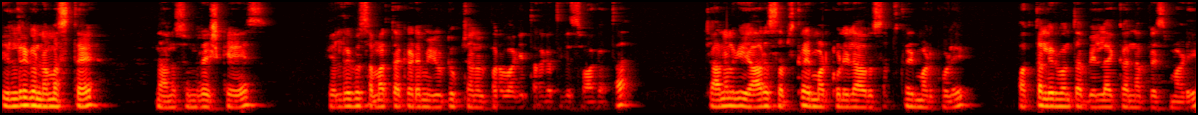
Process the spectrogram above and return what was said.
ಎಲ್ರಿಗೂ ನಮಸ್ತೆ. ನಾನು ಸುಂದರೇಶ್ ಕೆ ಎಸ್. ಎಲ್ರಿಗೂ ಸಮರ್ಥ ಅಕಾಡೆಮಿ ಯೂಟ್ಯೂಬ್ ಚಾನಲ್ ಪರವಾಗಿ ತರಗತಿಗೆ ಸ್ವಾಗತ. ಚಾನಲ್ಗೆ ಯಾರು ಸಬ್ಸ್ಕ್ರೈಬ್ ಮಾಡ್ಕೊಂಡಿಲ್ಲ ಅವರು ಸಬ್ಸ್ಕ್ರೈಬ್ ಮಾಡ್ಕೊಳ್ಳಿ. ಪಕ್ಕದಲ್ಲಿರುವಂಥ ಬೆಲ್ ಐಕನ್ನ ಪ್ರೆಸ್ ಮಾಡಿ.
